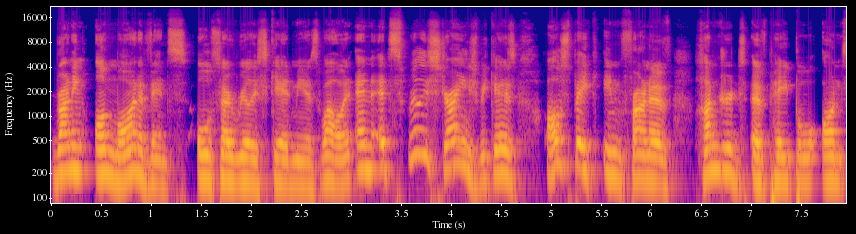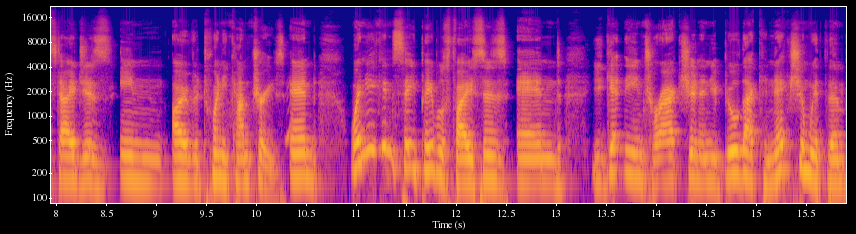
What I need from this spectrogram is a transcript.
Running online events also really scared me as well. And, and it's really strange because I'll speak in front of hundreds of people on stages in over 20 countries. And when you can see people's faces and you get the interaction and you build that connection with them,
